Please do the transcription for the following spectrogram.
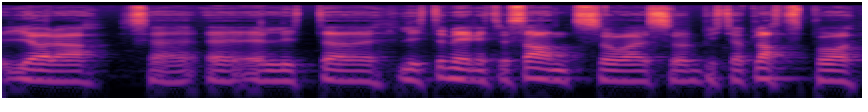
göra så här, eh, lite, lite mer intressant så, så bytte jag plats på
